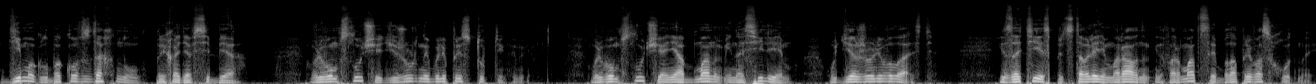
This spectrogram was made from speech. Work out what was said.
Дима глубоко вздохнул, приходя в себя. В любом случае дежурные были преступниками. В любом случае они обманом и насилием удерживали власть. И затея с представлением равным информации была превосходной.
